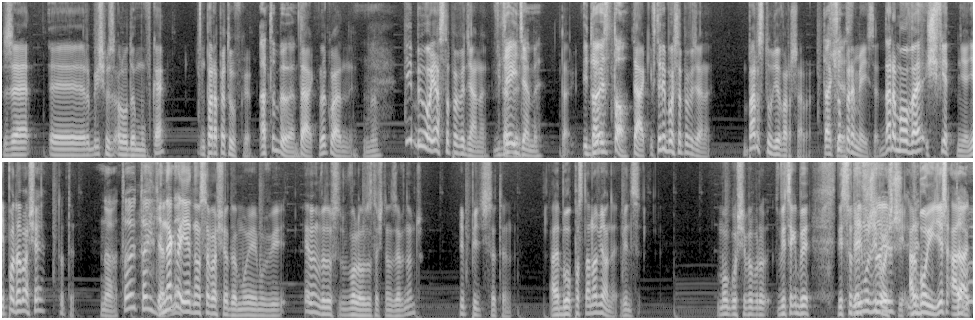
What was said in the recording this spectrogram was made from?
że y, robiliśmy z Olą domówkę, parapetówkę. A tu byłem. Tak, dokładnie. No. I było jasno powiedziane. Gdzie wtedy. idziemy? Tak. I to jest to. Tak, i wtedy było jasno powiedziane. Bar Studio Warszawa. Tak Super jest. miejsce. Darmowe, świetnie. Nie podoba się? To ty. No, to, to I idziemy. nagle jedna osoba się domuje i mówi, ja bym wol- wolał zostać na zewnątrz i pić sobie ten. Ale było postanowione, więc mogło się po prostu... Więc jakby, więc są dwie możliwości. już- albo idziesz, albo,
